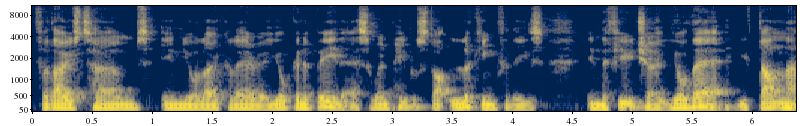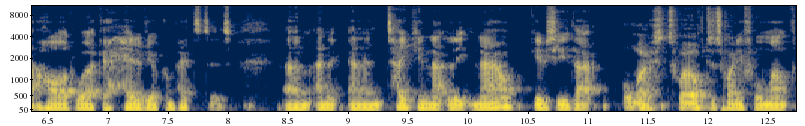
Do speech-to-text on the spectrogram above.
for those terms in your local area, you're going to be there. So when people start looking for these in the future, you're there. You've done that hard work ahead of your competitors. Um, and, and taking that leap now gives you that almost 12 to 24 month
